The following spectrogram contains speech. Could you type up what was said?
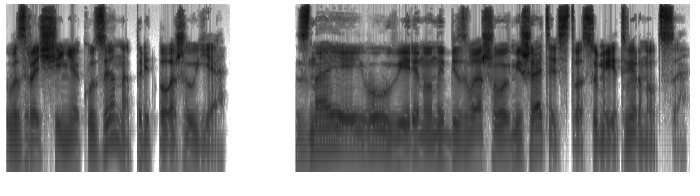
Возвращение кузена, предположил я. Зная его, уверен, он и без вашего вмешательства сумеет вернуться.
